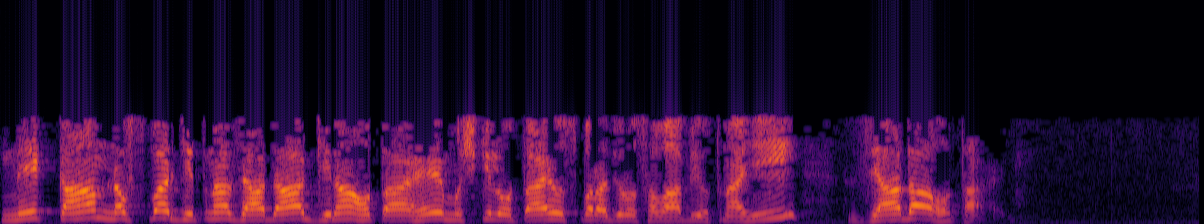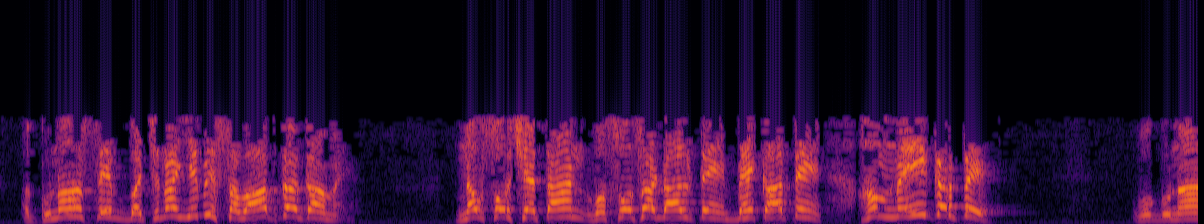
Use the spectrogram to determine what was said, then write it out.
نیک کام نفس پر جتنا زیادہ گنا ہوتا ہے، مشکل ہوتا ہے، اس پر اجر و ثواب بھی اتنا ہی زیادہ ہوتا ہے۔ گناہ سے بچنا یہ بھی ثواب کا کام ہے۔ نفس اور شیطان وسوسہ ڈالتے ہیں، بہکاتے ہیں۔ ہم نہیں کرتے۔ وہ گناہ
